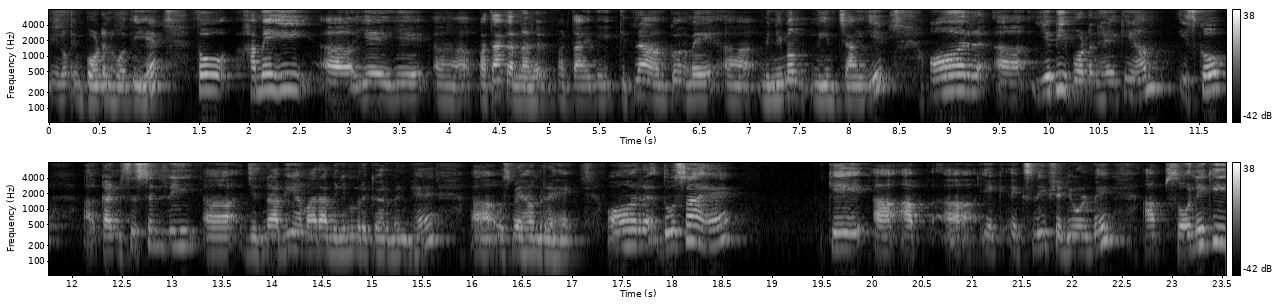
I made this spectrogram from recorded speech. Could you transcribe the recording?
यू नो इम्पोर्टेंट होती है। तो हमें ही आ, ये ये आ, पता करना पड़ता है कि कितना हमको हमें मिनिमम नींद चाहिए। और आ, ये भी इम्पोर्टेंट है कि हम इसको कंसिस्टेंटली जितना भी हमारा मिनिमम रिक्वायरमेंट है उसमें हम रहें। और दूसरा है कि आप एक एक स्लीप शेड्यूल में आप सोने की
